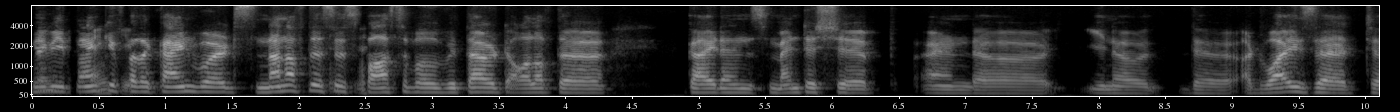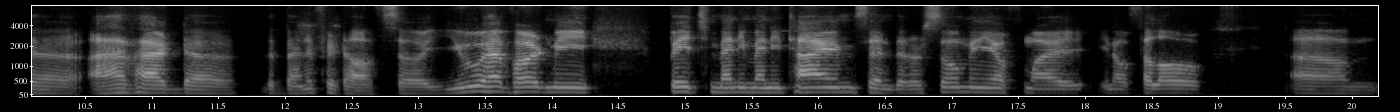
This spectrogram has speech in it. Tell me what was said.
BV, thank, thank you you. for the kind words. None of this is possible without all of the guidance, mentorship, and uh, you know the advice that uh, I have had uh, the benefit of. So you have heard me pitch many, many times, and there are so many of my you know fellow um,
